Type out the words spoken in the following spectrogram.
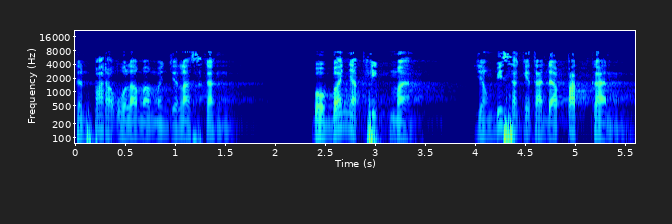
Dan para ulama menjelaskan bahwa banyak hikmah yang bisa kita dapatkan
